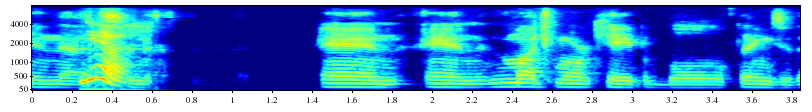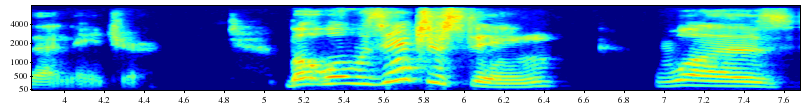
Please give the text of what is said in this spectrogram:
in that yeah. Scenario and and much more capable, things of that nature. But what was interesting was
